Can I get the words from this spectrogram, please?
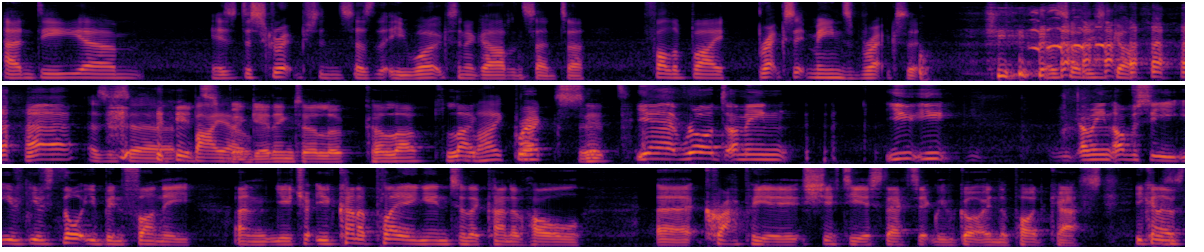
and he, um, his description says that he works in a garden centre, followed by Brexit means Brexit. That's what he's got as his uh, It's bio. beginning to look a lot like, Like Brexit. Brexit. Yeah, Rod. I mean, you you. I mean, obviously, you've you've thought you've been funny, and you tr- you're kind of playing into the kind of whole uh, crappy, shitty aesthetic we've got in the podcast. You kind of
